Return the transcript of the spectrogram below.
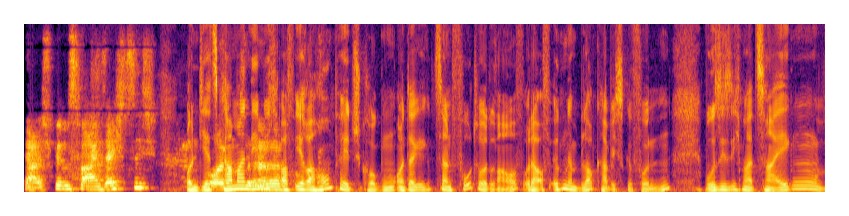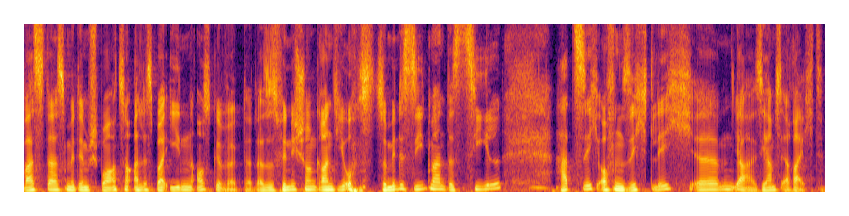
Ja, ich bin 62. Und jetzt und, kann man nämlich äh, auf Ihrer Homepage gucken und da gibt es ein Foto drauf oder auf irgendeinem Blog habe ich es gefunden, wo Sie sich mal zeigen, was das mit dem Sport so alles bei Ihnen ausgewirkt hat. Also das finde ich schon grandios. Zumindest sieht man, das Ziel hat sich offensichtlich, äh, ja, Sie haben es erreicht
